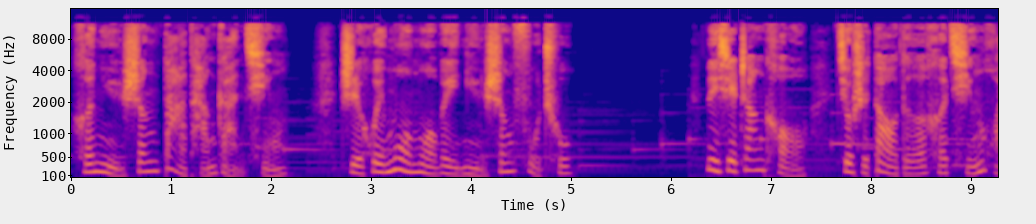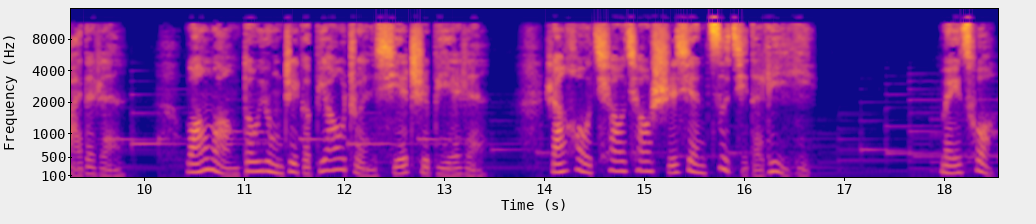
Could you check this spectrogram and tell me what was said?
和女生大谈感情，只会默默为女生付出。那些张口就是道德和情怀的人，往往都用这个标准挟持别人，然后悄悄实现自己的利益。没错，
